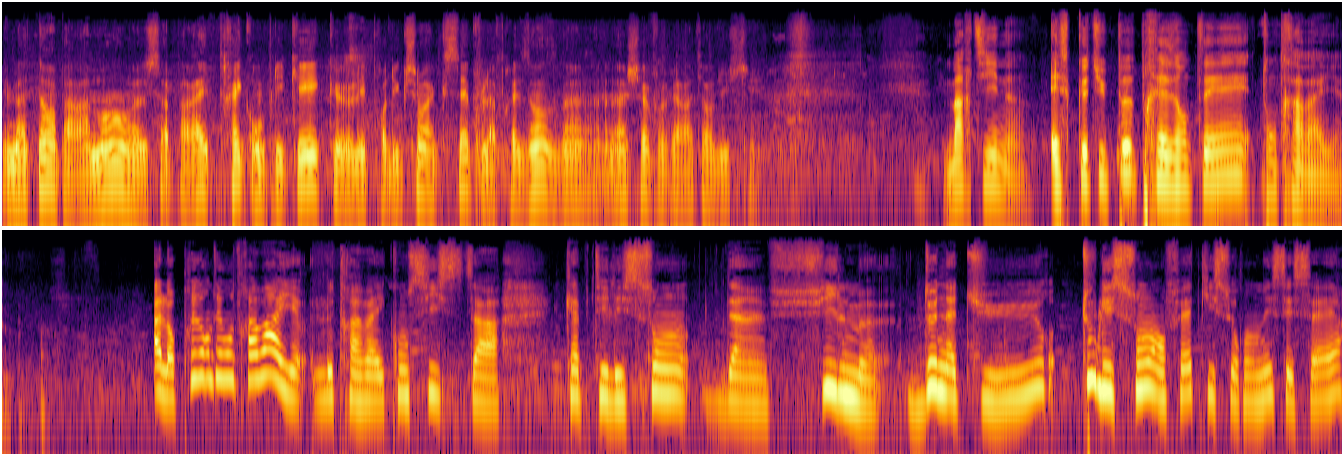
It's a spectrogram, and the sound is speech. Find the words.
Et maintenant, apparemment, euh, ça paraît très compliqué que les productions acceptent la présence d'un chef opérateur du son. Martine, est-ce que tu peux présenter ton travail? Alors, présenter mon travail. Le travail consiste à capter les sons d'un film de nature, tous les sons en fait qui seront nécessaires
